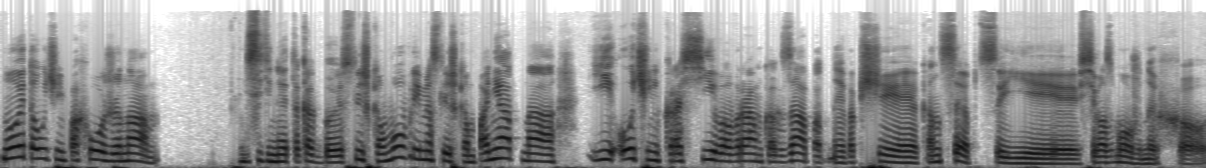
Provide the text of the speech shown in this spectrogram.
но это очень похоже на Действительно, это как бы слишком вовремя, слишком понятно и очень красиво в рамках западной вообще концепции всевозможных э,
